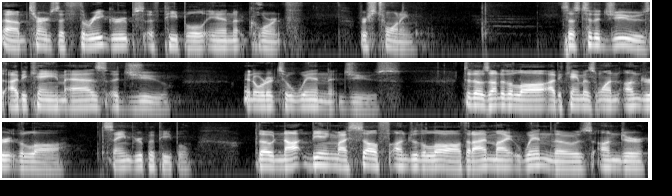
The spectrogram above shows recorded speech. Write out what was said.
um, turns to three groups of people in Corinth. Verse 20 it says, To the Jews I became as a Jew in order to win Jews. To those under the law, I became as one under the law, same group of people, though not being myself under the law, that I might win those under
